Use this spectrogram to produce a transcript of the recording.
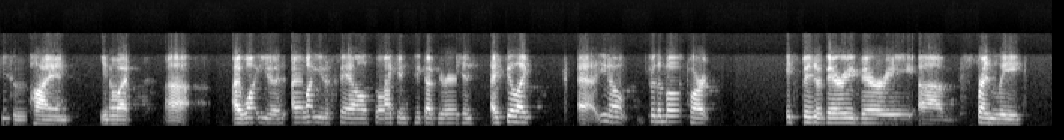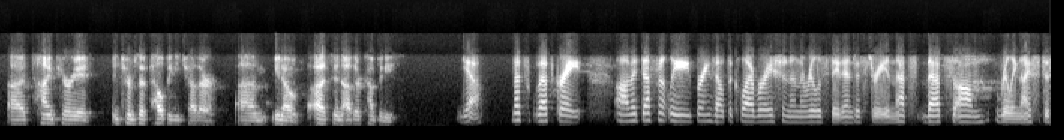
piece of the pie, and you know what? Uh, I want you to I want you to fail so I can pick up your agents. I feel like uh, you know for the most part, it's been a very very um, friendly uh, time period in terms of helping each other. Um, you know, us and other companies. Yeah, that's that's great um, it definitely brings out the collaboration in the real estate industry, and that's that's um, really nice to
